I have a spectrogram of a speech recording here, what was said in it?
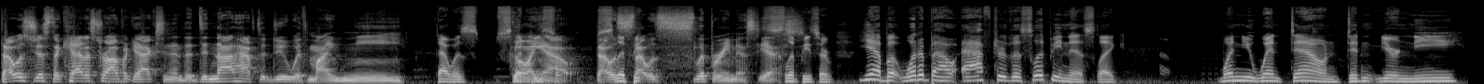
That was just a catastrophic accident that did not have to do with my knee That was slippy going out. That was that was slipperiness. Yes. slippy surf. Yeah, but what about after the slippiness? Like when you went down, didn't your knee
